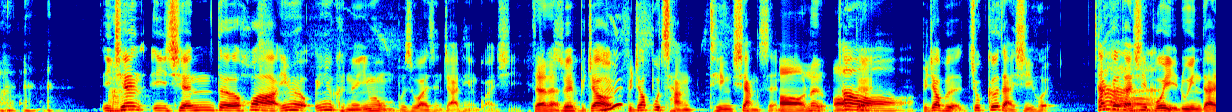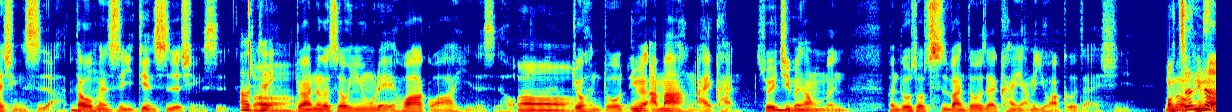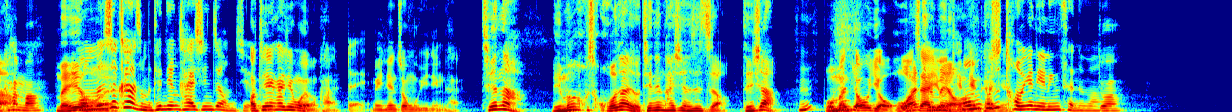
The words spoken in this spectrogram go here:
以前以前的话，因为因为可能因为我们不是外省家庭的关系，真的所以比较比较不常听相声哦。那哦，对，比较不是就歌仔戏会。但歌仔戏不会以录音带的形式啊，大部分是以电视的形式。哦，对，对啊，那个时候因为雷花寡姨的时候，哦，就很多，因为阿嬷很爱看，所以基本上我们很多时候吃饭都是在看杨丽花歌仔戏。你们真的看吗？没有，我们是看什么《天天开心》这种节目。哦，《天天开心》我有看，对，每天中午一定看。天哪，你们活在有天天开心的日子哦！等一下，嗯，我们都有活在有天天开心。我们不是同一个年龄层的吗？对啊。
